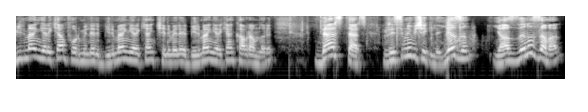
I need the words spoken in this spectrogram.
bilmen gereken formülleri, bilmen gereken kelimeleri, bilmen gereken kavramları ders ders resimli bir şekilde yazın. Yazdığınız zaman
